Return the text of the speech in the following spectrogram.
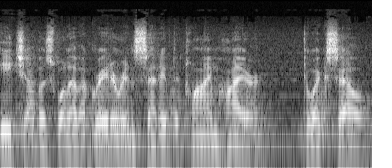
each of us will have a greater incentive to climb higher, to excel,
